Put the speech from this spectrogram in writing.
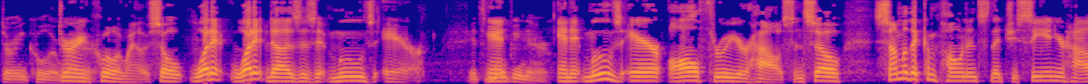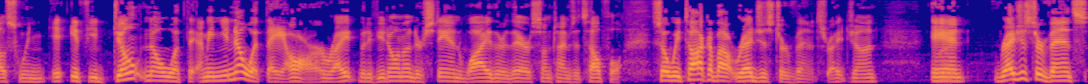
during cooler during weather. cooler weather. So what it what it does is it moves air. It's and, moving air. and it moves air all through your house. And so some of the components that you see in your house, when if you don't know what they, I mean, you know what they are, right? But if you don't understand why they're there, sometimes it's helpful. So we talk about register vents, right, John? And register vents.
